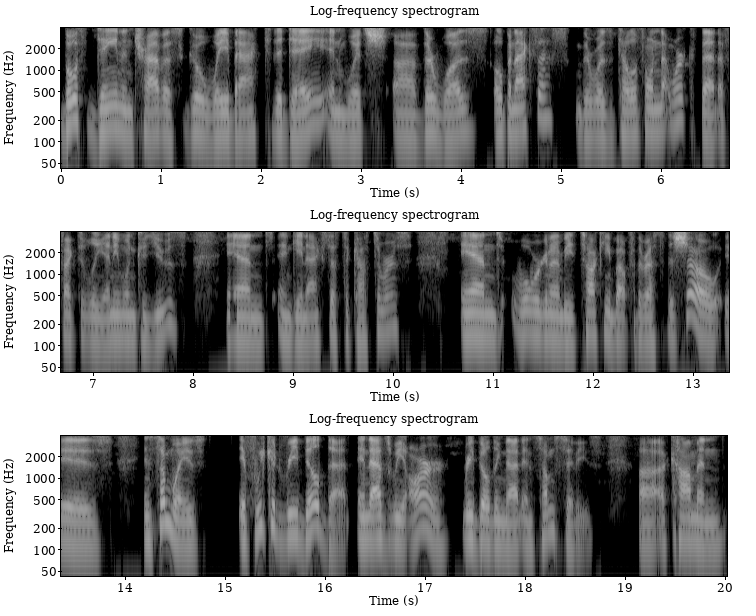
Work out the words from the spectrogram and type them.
both Dane and Travis go way back to the day in which uh, there was open access. There was a telephone network that effectively anyone could use and and gain access to customers. And what we're going to be talking about for the rest of the show is, in some ways, if we could rebuild that, and as we are rebuilding that in some cities, uh, a common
